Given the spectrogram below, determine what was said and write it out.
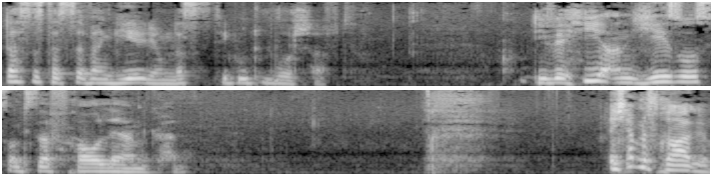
Das ist das Evangelium, das ist die gute Botschaft, die wir hier an Jesus und dieser Frau lernen können. Ich habe eine Frage.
